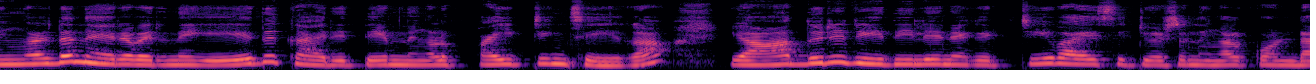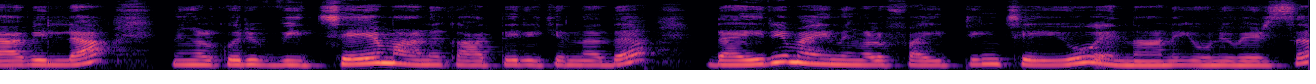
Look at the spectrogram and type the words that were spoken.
നിങ്ങളുടെ നേരെ വരുന്ന ഏത് കാര്യത്തെയും നിങ്ങൾ ഫൈറ്റിംഗ് ചെയ്യുക. യാതൊരു യാതൊരു രീതിയിൽ നെഗറ്റീവായ സിറ്റുവേഷൻ നിങ്ങൾക്കുണ്ടാവില്ല. നിങ്ങൾക്കൊരു വിജയമാണ് കാത്തിരിക്കുന്നത്. ധൈര്യമായി നിങ്ങൾ ഫൈറ്റിംഗ് ചെയ്യൂ എന്നാണ് യൂണിവേഴ്സ്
